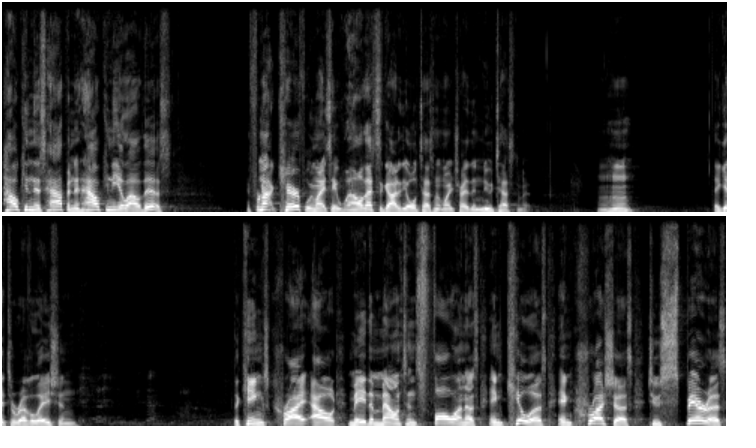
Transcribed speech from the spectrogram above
how can this happen and how can he allow this? If we're not careful, we might say, well, that's the God of the Old Testament. Why try the New Testament? Mm-hmm. They get to Revelation. The kings cry out, May the mountains fall on us and kill us and crush us to spare us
